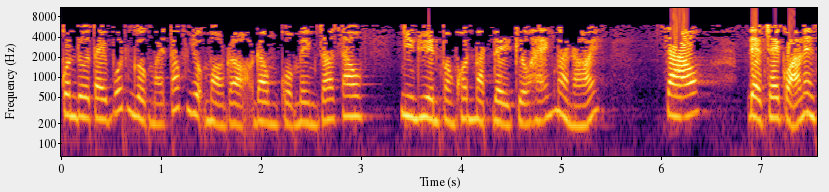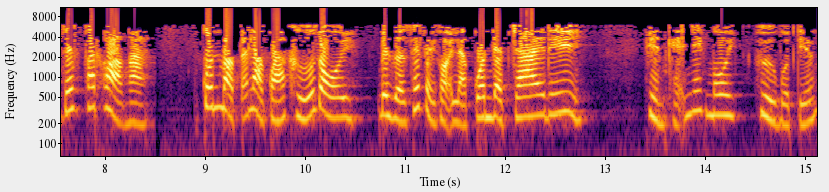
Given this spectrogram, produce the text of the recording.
Quân đưa tay vuốt ngược mái tóc nhuộm màu đỏ đồng của mình ra sau, nhìn Huyền bằng khuôn mặt đầy kiều hãnh mà nói. Sao? Đẹp trai quá nên sếp phát hoảng à? Quân mập đã là quá khứ rồi, bây giờ sếp phải gọi là quân đẹp trai đi. Hiền khẽ nhếch môi, hừ một tiếng.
